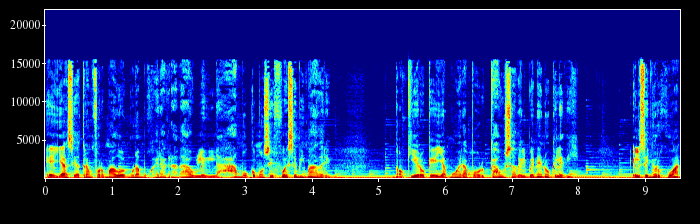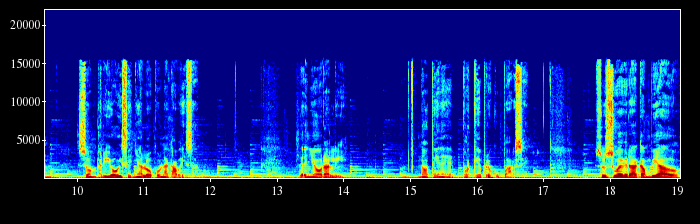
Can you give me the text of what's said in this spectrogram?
Ella se ha transformado en una mujer agradable y la amo como si fuese mi madre. No quiero que ella muera por causa del veneno que le di. El señor Juan sonrió y señaló con la cabeza. Señora Lee, no tiene por qué preocuparse. ¿Su suegra ha cambiado?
